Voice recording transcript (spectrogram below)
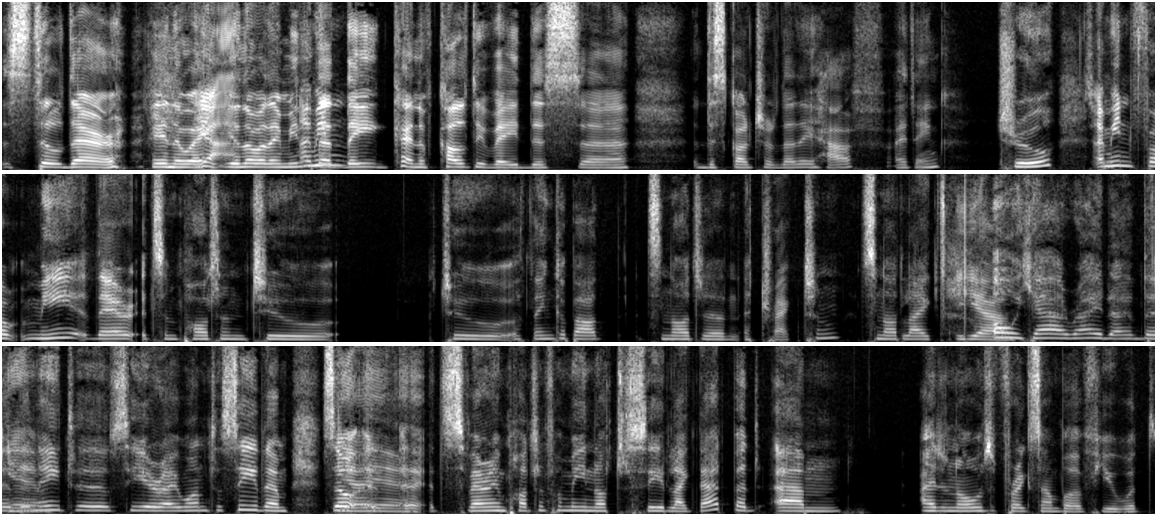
still there in a way. Yeah. You know what I mean? I that they kind of cultivate this uh, this culture that they have. I think. True. I mean, for me, there it's important to to think about. It's not an attraction. It's not like Yeah. oh yeah right uh, the, the natives here i want to see them so Yeah, it- yeah. uh, it's very important for me not to see it like that but um i don't know for example if you would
